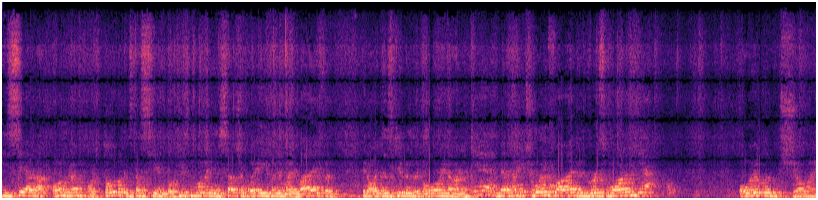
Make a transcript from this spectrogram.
y sea la honra por todo lo que está haciendo. He's moving in such a way, even in my life and, you know, I just give him the glory and honor. Yeah. Matthew 25 and verse 1 Yeah. oil of joy.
